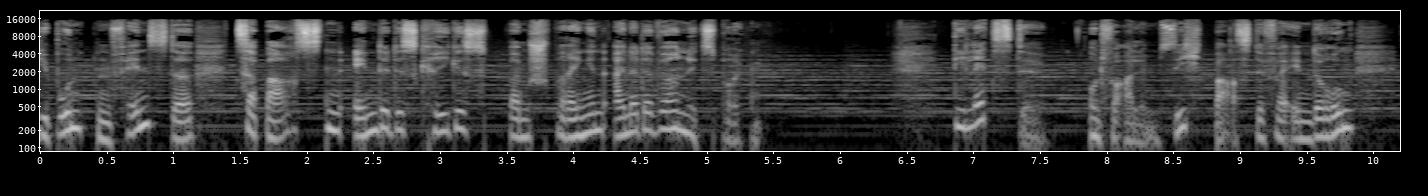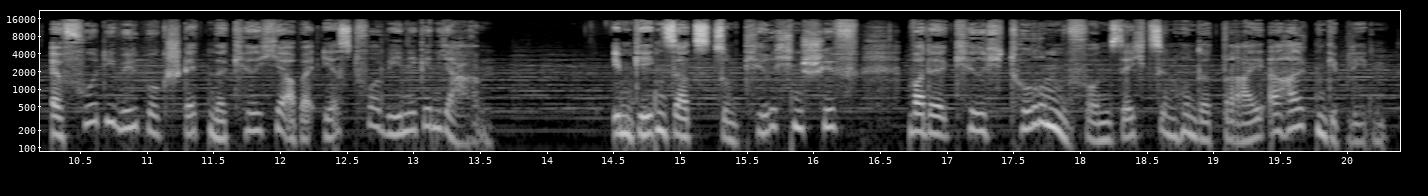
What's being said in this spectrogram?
Die bunten Fenster zerbarsten Ende des Krieges beim Sprengen einer der Wörnitzbrücken. Die letzte und vor allem sichtbarste Veränderung erfuhr die Wilburgstädtner Kirche aber erst vor wenigen Jahren. Im Gegensatz zum Kirchenschiff war der Kirchturm von 1603 erhalten geblieben –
